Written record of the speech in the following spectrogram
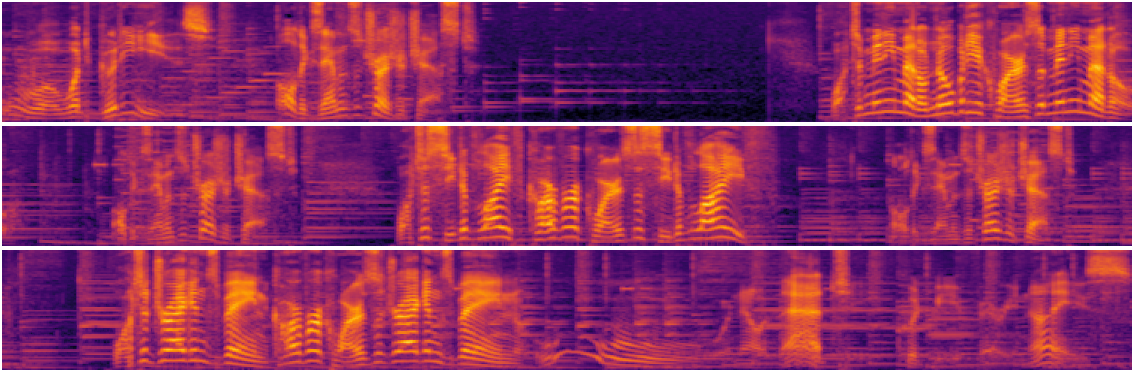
Ooh, what goodies! Ald examines the treasure chest. What a mini medal! Nobody acquires a mini medal! Ald examines the treasure chest. What a seed of life! Carver acquires the seed of life! Examines a treasure chest. What a dragon's bane! Carver acquires a dragon's bane! Ooh, now that could be very nice.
